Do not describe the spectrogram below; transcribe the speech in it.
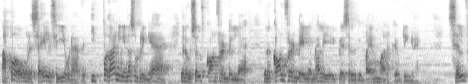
அப்போ உங்களை செயலை செய்ய விடாது. இப்போதான் நீங்க என்ன சொல்றீங்க? எனக்கு செல்ஃப் கான்ஃபிடென்ட் இல்லை. எனக்கு கான்ஃபிடென்ட்டே இல்லை. மேலே ஏறி பேசுறதுக்கு பயமா இருக்கு அப்படிங்கிறேன். செல்ஃப்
